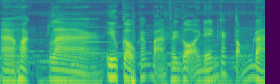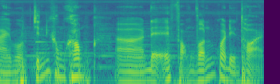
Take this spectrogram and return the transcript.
À, hoặc là yêu cầu các bạn phải gọi đến các tổng đài 1900 à, để phỏng vấn qua điện thoại.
